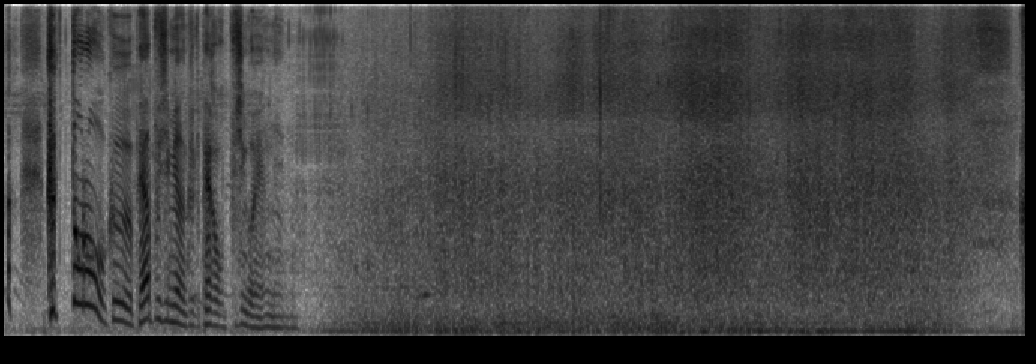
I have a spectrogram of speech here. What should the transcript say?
극도로 그 배 아프시면 그렇게 배가 고프신 거예요 형님. 크,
